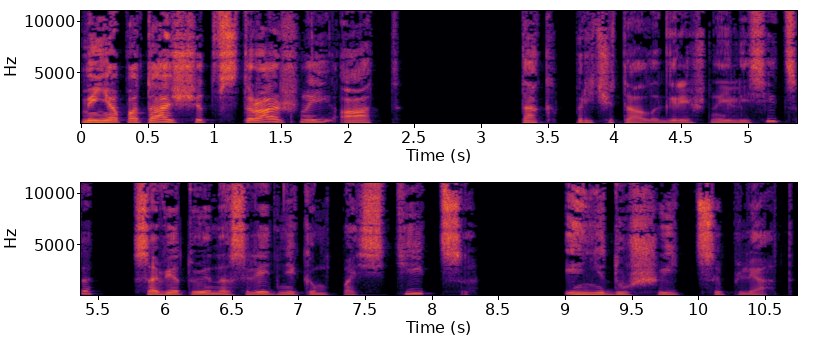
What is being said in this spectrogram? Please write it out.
меня потащат в страшный ад. Так причитала грешная лисица, советуя наследникам поститься и не душить цыплят.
